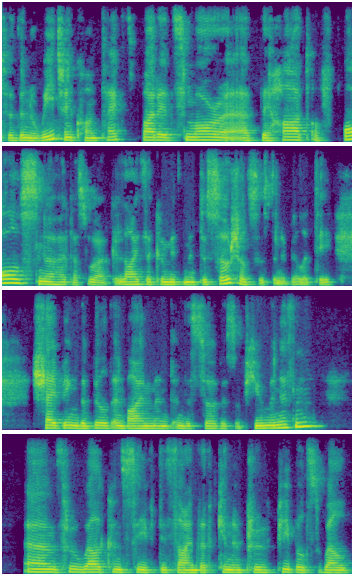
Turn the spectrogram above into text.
to the Norwegian context, but it's more at the heart of all Snøhetta's work lies a commitment to social sustainability, shaping the built environment in the service of humanism um, through well conceived design that can improve people's well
